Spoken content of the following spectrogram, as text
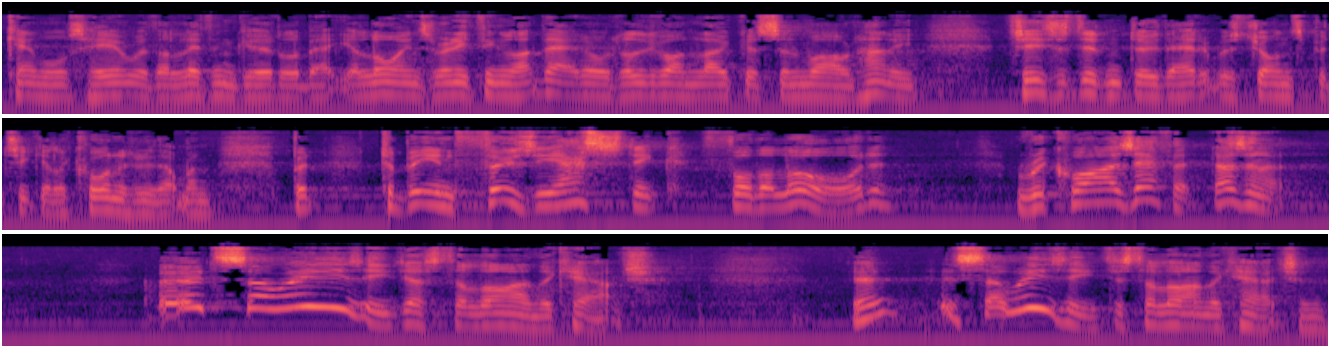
camel's hair with a leathern girdle about your loins or anything like that, or to live on locusts and wild honey. Jesus didn't do that. It was John's particular corner to do that one. But to be enthusiastic for the Lord requires effort, doesn't it? It's so easy just to lie on the couch Yeah? It's so easy just to lie on the couch and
